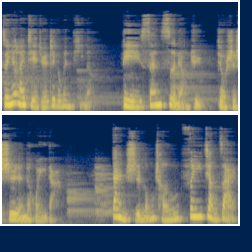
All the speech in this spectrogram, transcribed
怎样来解决这个问题呢？第三四两句就是诗人的回答。但使龙城飞将在，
